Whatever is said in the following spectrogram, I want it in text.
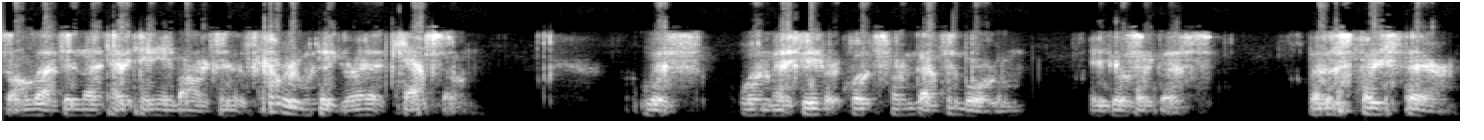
So all that's in that titanium box, and it's covered with a granite capstone with one of my favorite quotes from Gutzon Borglum. It goes like this Let us place there,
